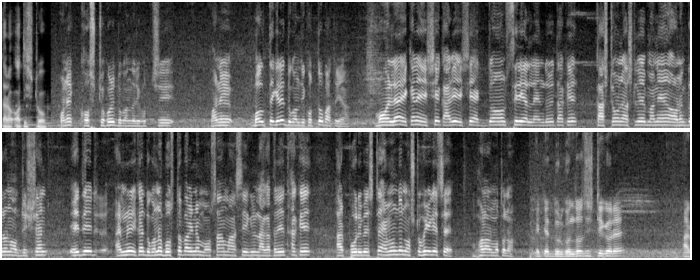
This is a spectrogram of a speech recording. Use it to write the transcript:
তারা অতিষ্ঠ। অনেক কষ্ট করে দোকানদারি করছে। মানে বলতে গেলে দোকানদারি করতেও পারি না। ময়লা এখানে এসে, গাড়ি এসে একদম সিরিয়াল লাইন ধরে থাকে। কাস্টমার আসলে মানে অনেক ধরনের অবজেকশন এদের আমি এখানে দোকানে বসতে পারি না, মশা, মাছি এগুলো লাগাতারই থাকে, আর পরিবেশটা এমন যে নষ্ট হয়ে গেছে, ভলার মতো না। এটা দুর্গন্ধ সৃষ্টি করে, আর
